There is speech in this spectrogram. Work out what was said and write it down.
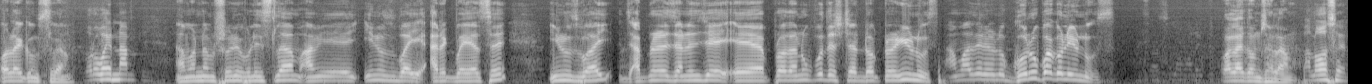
ওয়ালাইকুম সালাম বড় ভাইয়ের নাম কি? আমার নাম শরীফুল ইসলাম। আমি ইনুস ভাই আরেক ভাই আছে। ভাই আপনারা জানেন যে প্রধান উপদেষ্টা ডক্টর ইউনুস। আমাদের হলো গরু পাগল ইউনুস। ওয়ালাইকুম সালাম। ভালো আছেন?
